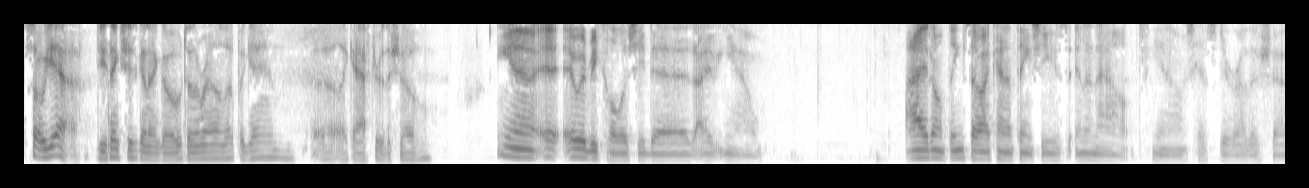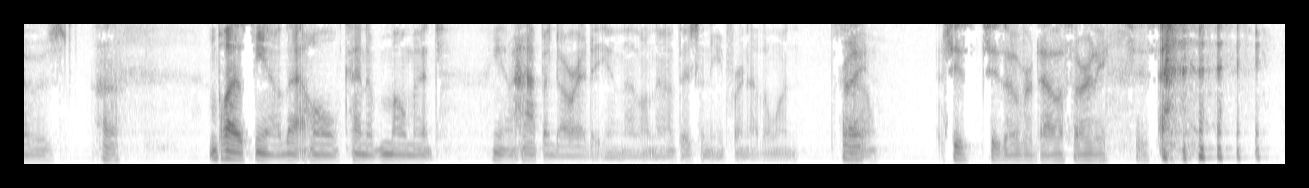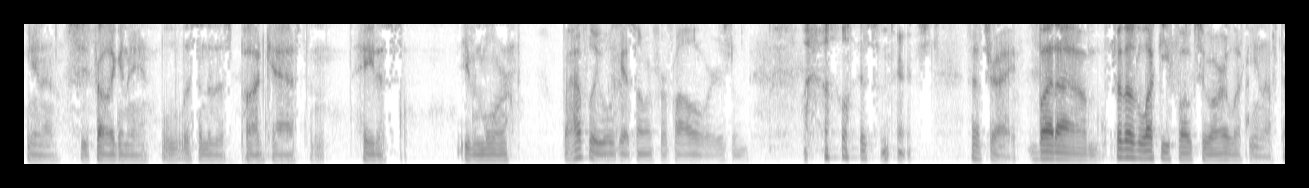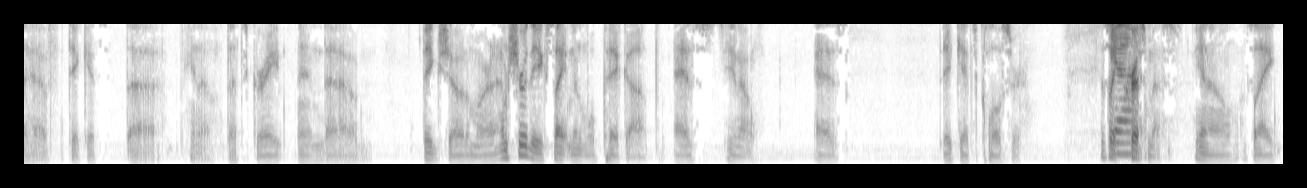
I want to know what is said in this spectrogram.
so yeah, do you think she's going to go to the roundup again, uh, like after the show? Yeah, it, it would be cool if she did. I, you know, I don't think so. I kind of think she's in and out. You know, she has to do her other shows. And plus, you know, that whole kind of moment, you know, happened already, and I don't know if there's a need for another one. So, Right. She's she's over Dallas already. She's you know she's probably going to listen to this podcast and hate us even more. but hopefully, we'll get some of her followers and listeners. That's right. But um, for those lucky folks who are lucky enough to have tickets, uh, you know that's great. And um, big show tomorrow. I'm sure the excitement will pick up as you know as it gets closer. It's like Yeah. Christmas. You know, it's like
